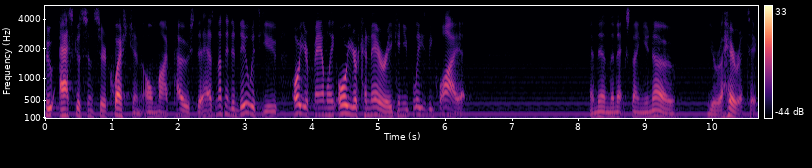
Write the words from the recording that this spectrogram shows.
who asked a sincere question on my post that has nothing to do with you or your family or your canary? Can you please be quiet? And then the next thing you know, you're a heretic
